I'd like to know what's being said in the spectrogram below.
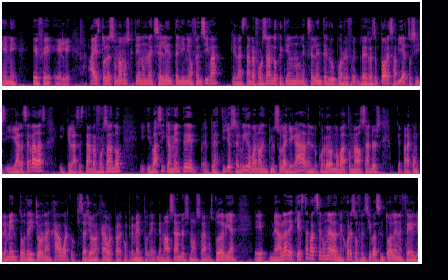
NFL. A esto le sumamos que tiene una excelente línea ofensiva, que la están reforzando, que tienen un excelente grupo de receptores abiertos y, alas cerradas y que las están reforzando y, básicamente eh, platillo servido, bueno, incluso la llegada del corredor novato Miles Sanders que para complemento de Jordan Howard o quizás Jordan Howard para complemento de, Miles Sanders, no lo sabemos todavía, eh, me habla de que esta va a ser una de las mejores ofensivas en toda la NFL,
